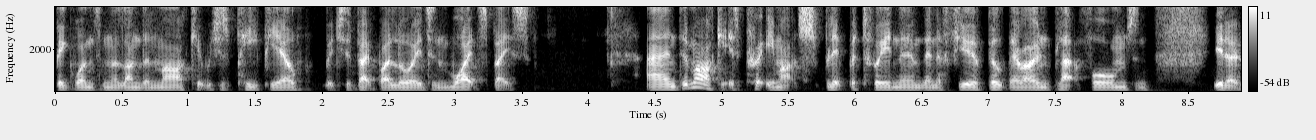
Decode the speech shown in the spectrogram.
big ones in the London market, which is PPL, which is backed by Lloyd's, and Whitespace. And the market is pretty much split between them. Then a few have built their own platforms, and you know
